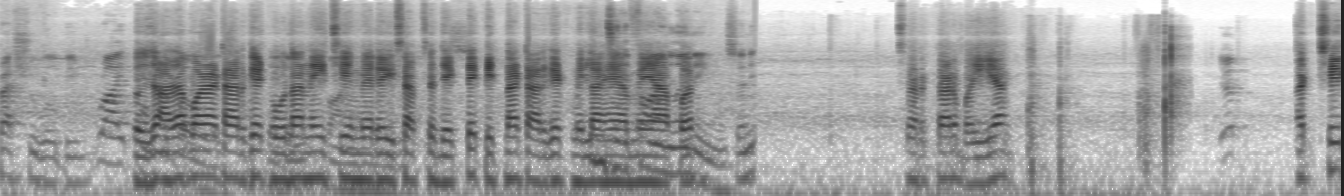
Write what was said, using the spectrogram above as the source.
तो ज़्यादा बड़ा टारगेट होना नहीं चाहिए मेरे हिसाब से। देखते कितना टारगेट मिला है हमें यहाँ पर। सरकार भैया। अच्छे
